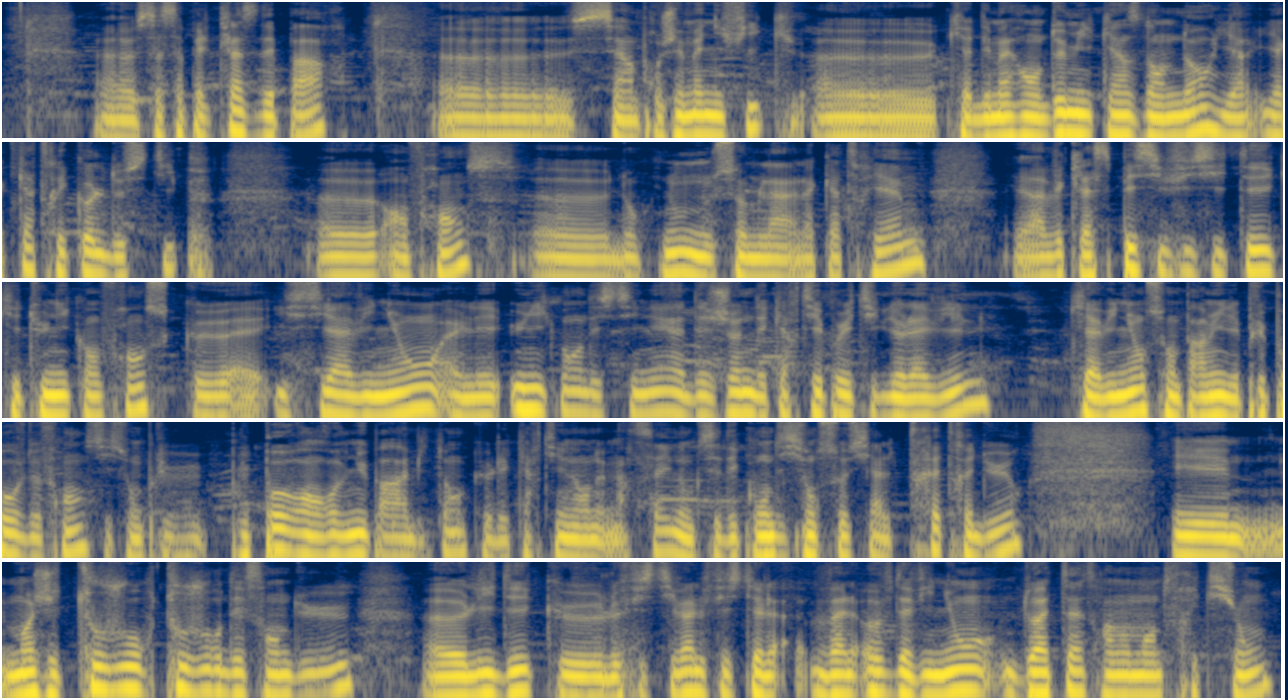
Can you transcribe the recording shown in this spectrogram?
Euh, ça s'appelle Classe Départ. Euh, c'est un projet magnifique euh, qui a démarré en 2015 dans le Nord. Il y a, quatre écoles de ce type. en France. donc nous, nous sommes la, la quatrième, avec la spécificité qui est unique en France, que ici à Avignon, elle est uniquement destinée à des jeunes des quartiers politiques de la ville, qui à Avignon sont parmi les plus pauvres de France. Ils sont plus, plus pauvres en revenus par habitant que les quartiers nord de Marseille. Donc c'est des conditions sociales très très dures. Et moi, j'ai toujours, toujours défendu euh, l'idée que le festival, Festival of d'Avignon, doit être un moment de friction.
